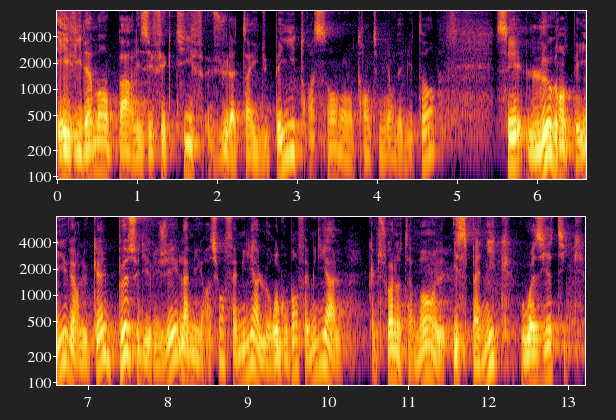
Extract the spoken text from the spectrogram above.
et évidemment par les effectifs vu la taille du pays, 330 millions d'habitants, c'est le grand pays vers lequel peut se diriger la migration familiale, le regroupement familial, qu'elle soit notamment euh, hispanique ou asiatique.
